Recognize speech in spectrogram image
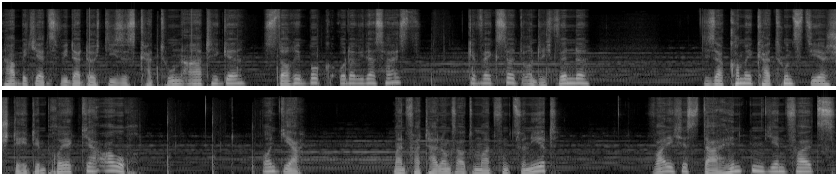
habe ich jetzt wieder durch dieses Cartoonartige Storybook oder wie das heißt, gewechselt und ich finde, dieser Comic-Cartoon-Stil steht dem Projekt ja auch. Und ja, mein Verteilungsautomat funktioniert, weil ich es da hinten jedenfalls,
